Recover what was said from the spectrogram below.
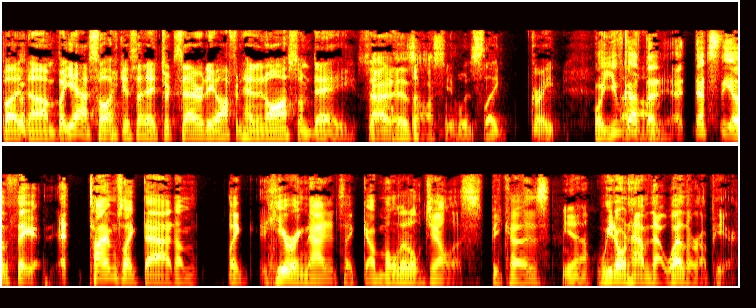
but um, but yeah. So like I said, I took Saturday off and had an awesome day. So That is awesome. It was like great. Well, you've got Um, the. That's the other thing. At times like that, I'm like hearing that. It's like I'm a little jealous because Yeah, we don't have that weather up here.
